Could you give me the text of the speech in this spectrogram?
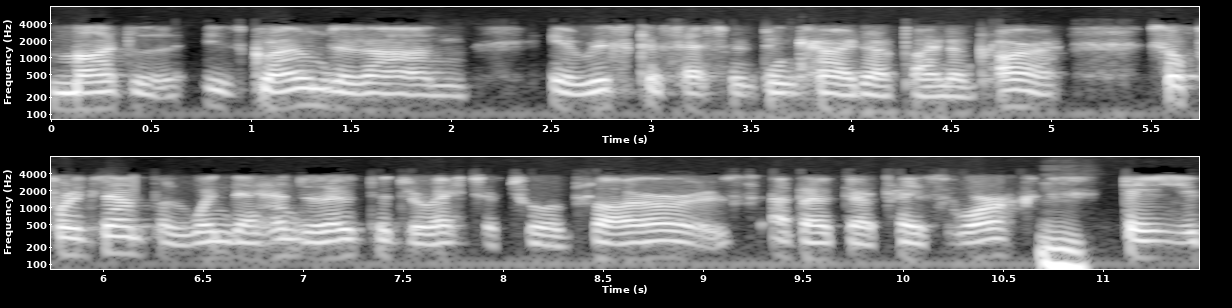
model is grounded on a risk assessment being carried out by an employer. So, for example, when they handed out the directive to employers about their place of work, mm. they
